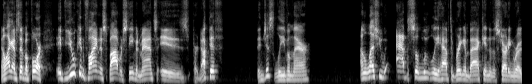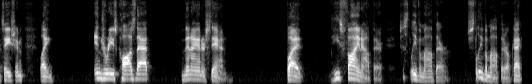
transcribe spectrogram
And like I've said before, if you can find a spot where Steven Matz is productive, then just leave him there. Unless you absolutely have to bring him back into the starting rotation, like injuries cause that, then I understand. But he's fine out there. Just leave him out there. Just leave him out there, okay?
